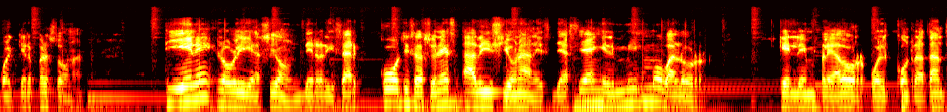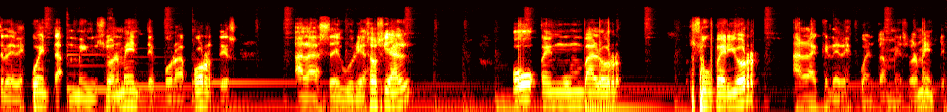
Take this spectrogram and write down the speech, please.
cualquier persona, tiene la obligación de realizar cotizaciones adicionales, ya sea en el mismo valor que el empleador o el contratante le descuenta mensualmente por aportes a la seguridad social o en un valor superior a la que le descuentan mensualmente.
